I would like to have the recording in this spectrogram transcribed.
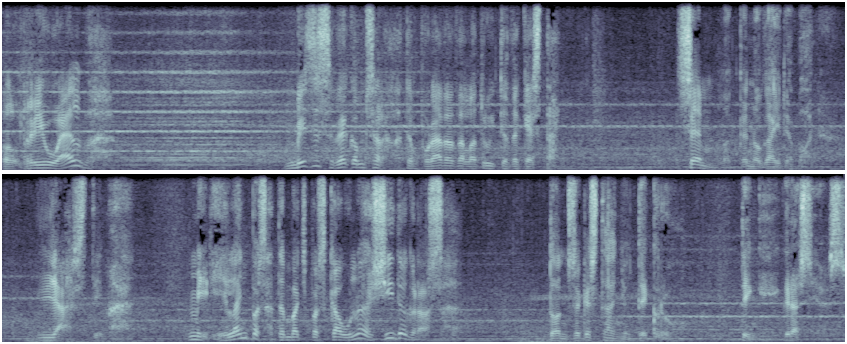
El riu Elba. Vés a saber com serà la temporada de la truita d'aquest any. Sembla que no gaire bona. Llàstima. Miri, l'any passat em vaig pescar una així de grossa. Doncs aquest any ho té cru. Tingui, gràcies.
